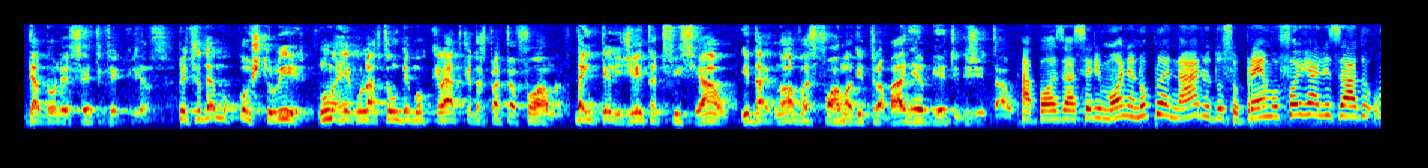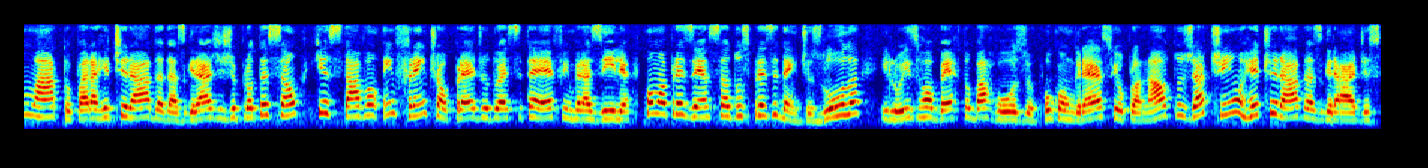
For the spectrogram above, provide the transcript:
de adolescentes e crianças. Precisamos construir uma regulação democrática das plataformas, da inteligência artificial e das novas formas de trabalho em ambiente digital. Após a cerimônia no plenário do Supremo, foi realizado um ato para a retirada das grades de proteção que estavam em frente ao prédio do STF em Brasília, com a presença dos presidentes Lula e Luiz Roberto Barroso. O Congresso e o Planalto já tinham retirado as grades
